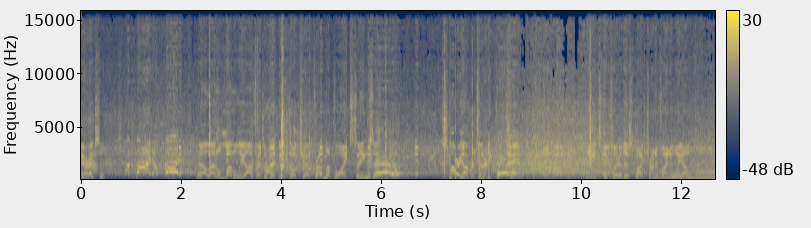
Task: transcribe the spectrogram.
Erickson. Well, that'll muddle the offense a bit. Good poke check. From the point, sings it. Scoring opportunity, quick chance. Needs to clear this puck, trying to find a way out.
